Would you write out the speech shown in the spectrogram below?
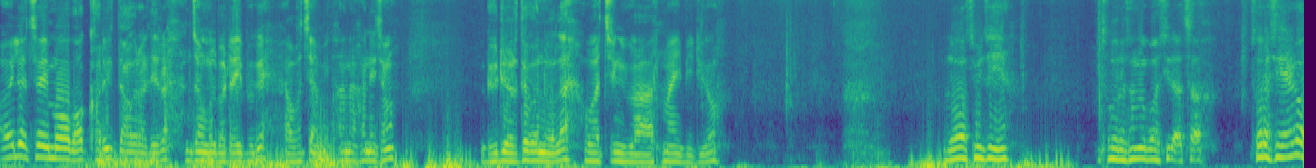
अहिले चाहिँ म भर्खरै दाउरा लिएर जङ्गलबाट आइपुगेँ। अब चाहिँ हामी खाना खानेछौँ। भिडियोहरू त गर्नु होला। Watching you are my video Laxmi चाहिँ यहाँ छोरासँग बसिरहेको छ। छोरा सिकाएको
